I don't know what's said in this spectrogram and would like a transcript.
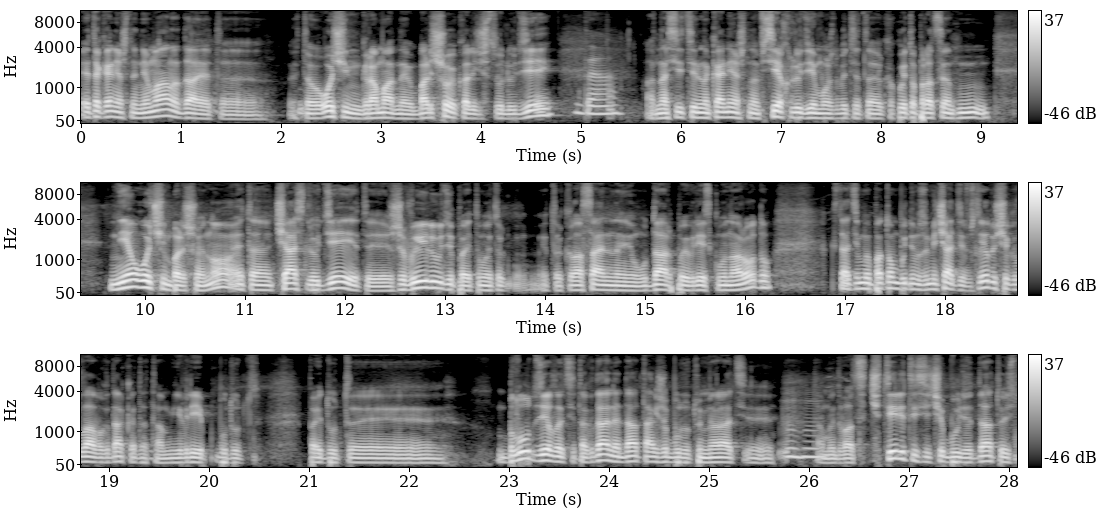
Это, конечно, немало, да, это, это очень громадное, большое количество людей. Да. Относительно, конечно, всех людей, может быть, это какой-то процент не очень большой, но это часть людей, это живые люди, поэтому это, это колоссальный удар по еврейскому народу. Кстати, мы потом будем замечать и в следующих главах, да, когда там евреи будут, пойдут э, блуд делать и так далее, да, также будут умирать, э, там и 24 тысячи будет, да, то есть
